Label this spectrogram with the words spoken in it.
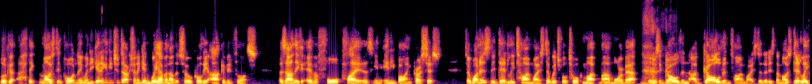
Look, I think most importantly, when you're getting an introduction, again, we have another tool called the Arc of Influence. There's only ever four players in any buying process. So one is the deadly time waster, which we'll talk uh, more about. There is a golden a golden time waster that is the most deadly.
